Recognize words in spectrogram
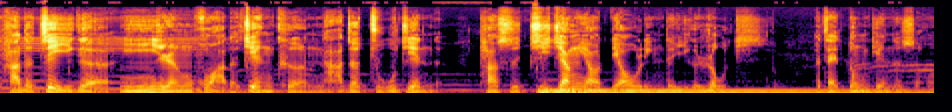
他的这一个拟人化的剑客拿着竹剑的，他是即将要凋零的一个肉体，而在冬天的时候，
